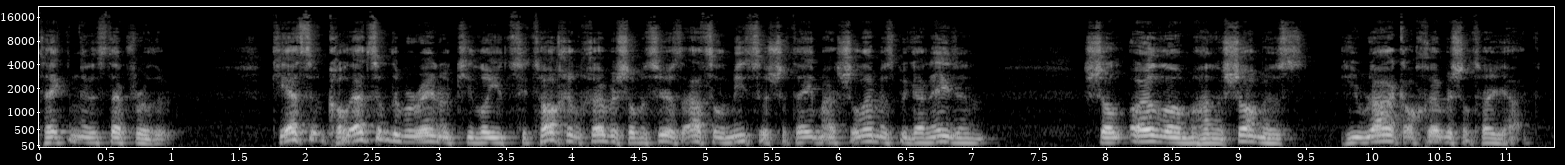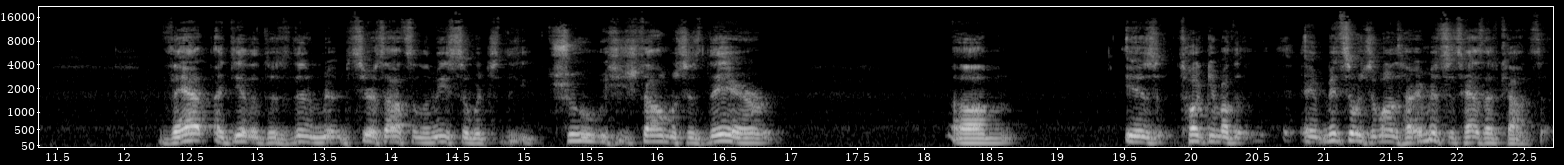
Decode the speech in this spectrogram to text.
taking it a step further. Hanashomes hirak al chebesh al taryag that idea that there's then Mesiras Atzal Lamisa, which the true Hishtalmus is there, um, is talking about the mitzvah, which is one of the higher mitzvahs, has that concept.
